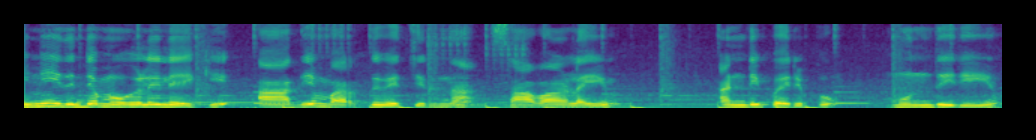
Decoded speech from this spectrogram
ഇനി ഇതിന്റെ മുകളിലേക്ക് ആദ്യം വറുത്ത് വെച്ചിരുന്ന സവാളയും അണ്ടിപ്പരിപ്പും മുന്തിരിയും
